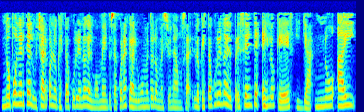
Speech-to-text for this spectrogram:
no ponerte a luchar con lo que está ocurriendo en el momento. ¿Se acuerdan que en algún momento lo mencionamos? lo que está ocurriendo en el presente es lo que es y ya. No hay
